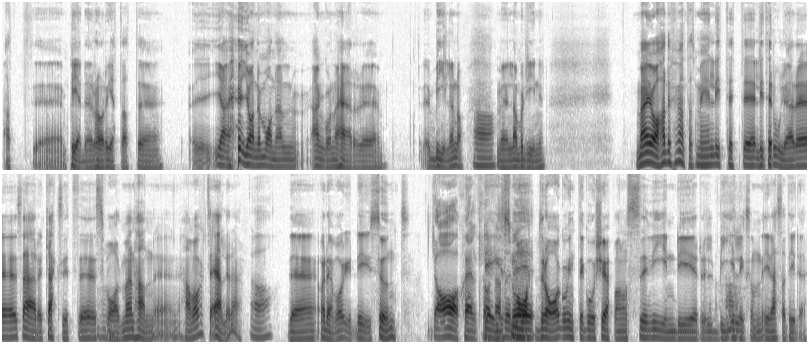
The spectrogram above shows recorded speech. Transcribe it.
att Peder har retat Ja- Jan Emanuel angående här bilen då Ja. med Lamborghini. Men jag hade förväntat mig en litet, eh, lite roligare så här kaxigt svar, men han, han var faktiskt ärlig där. Ja. Det, och det, var, det är ju sunt. Ja, självklart. Det är ju Alltså, smart drag och inte gå och köpa någon svindyr bil liksom i dessa tider.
